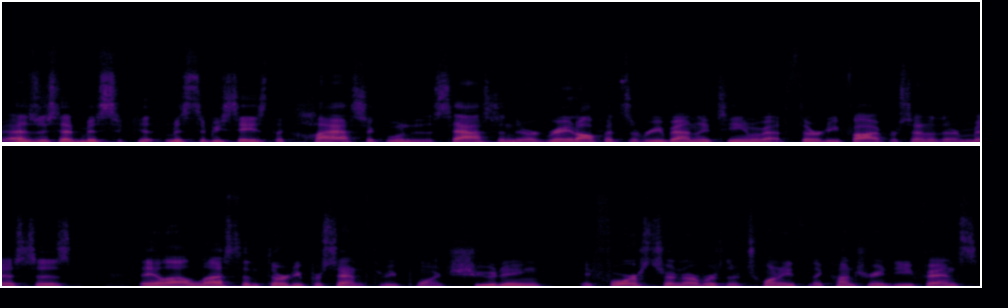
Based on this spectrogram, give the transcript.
As I said, Mississippi State is the classic wounded assassin. They're a great offensive rebounding team, about 35% of their misses. They allow less than 30% three point shooting. They force turnovers. They're 20th in the country in defense.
